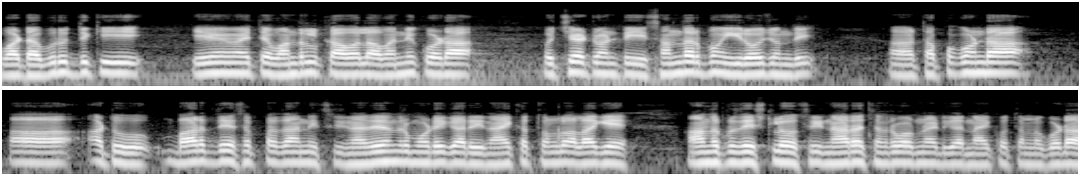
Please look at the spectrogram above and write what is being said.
వాటి అభివృద్ధికి ఏమేమైతే వనరులు కావాలో అవన్నీ కూడా వచ్చేటువంటి సందర్భం ఈరోజు ఉంది. తప్పకుండా అటు భారతదేశ ప్రధాని శ్రీ నరేంద్ర మోడీ గారి నాయకత్వంలో అలాగే ఆంధ్రప్రదేశ్లో శ్రీ నారా చంద్రబాబు నాయుడు గారి నాయకత్వంలో కూడా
